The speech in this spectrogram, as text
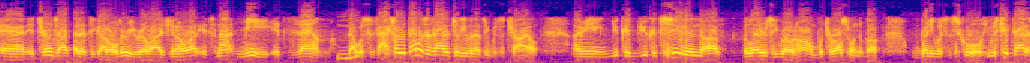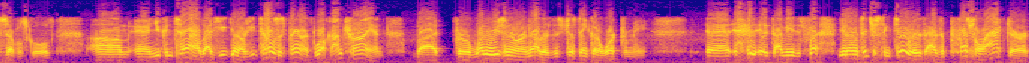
And it turns out that as he got older, he realized, you know what? It's not me; it's them. That was his actually that was his attitude even as he was a child. I mean, you could you could see it in uh, the letters he wrote home, which are also in the book. When he was in school, he was kicked out of several schools, um, and you can tell that he, you know, he tells his parents, "Look, I'm trying, but for one reason or another, this just ain't going to work for me." And it, I mean, it's fun. You know, what's interesting too is as a professional actor,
